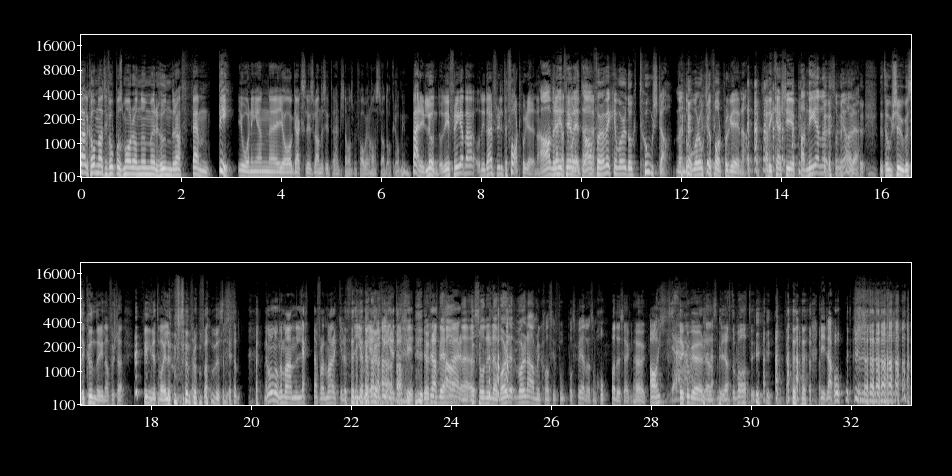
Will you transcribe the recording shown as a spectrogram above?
Och välkomna till Fotbollsmorgon nummer 150 i ordningen. Jag, Axel Insulander, sitter här tillsammans med Fabian Ahlstrand och Robin Berglund. Och det är fredag och det är därför det är lite fart på grejerna. Ja men det är trevligt. lite- Ja, förra veckan var det dock torsdag. Men då var det också fart på grejerna. Så det kanske är panelen som gör det. Det tog 20 sekunder innan första fingret var i luften från Fabbes del. Någon gång kommer han lätta från marken och flyga med ena fingret upp i Jag kommer bli han, stratosfären. eh, såg ni det där? Var det, var det den amerikanska fotbollsspelaren som hoppade så jäkla högt? Ja, Det kommer jag göra den som blir automatiskt. lilla hopp.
